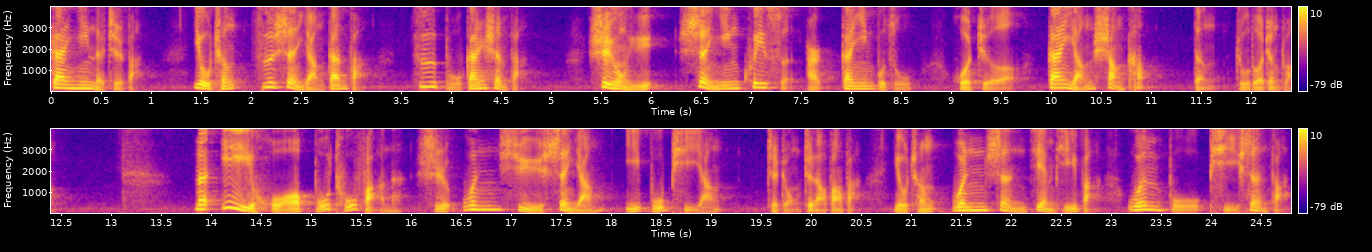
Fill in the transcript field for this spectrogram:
肝阴的治法，又称滋肾养肝法、滋补肝肾法，适用于。肾阴亏损而肝阴不足，或者肝阳上亢等诸多症状。那益火补土法呢，是温煦肾阳以补脾阳这种治疗方法，又称温肾健脾法、温补脾肾法，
